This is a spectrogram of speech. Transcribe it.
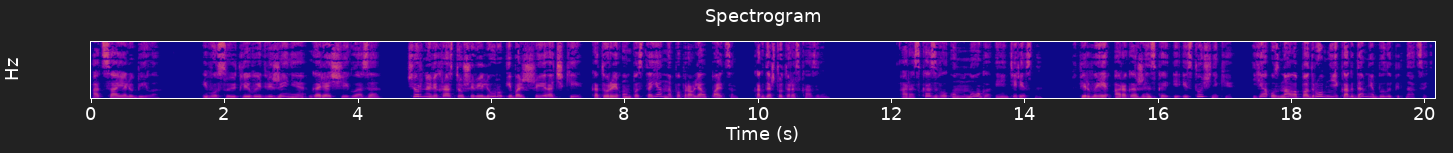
Отца я любила. Его суетливые движения, горящие глаза, черную вихрастую шевелюру и большие очки, которые он постоянно поправлял пальцем, когда что-то рассказывал. А рассказывал он много и интересно. Впервые о Рогожинской и источнике я узнала подробнее, когда мне было пятнадцать.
